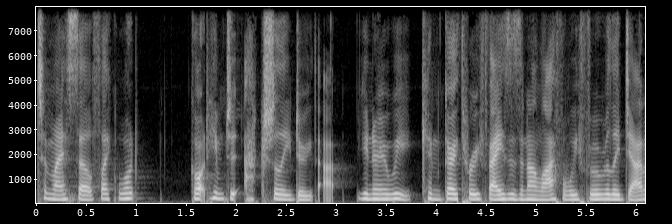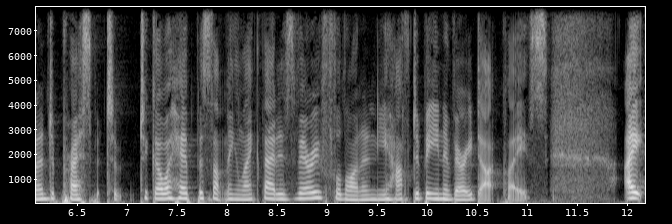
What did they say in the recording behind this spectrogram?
to myself like what got him to actually do that? You know, we can go through phases in our life where we feel really down and depressed, but to, to go ahead with something like that is very full on and you have to be in a very dark place. I,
